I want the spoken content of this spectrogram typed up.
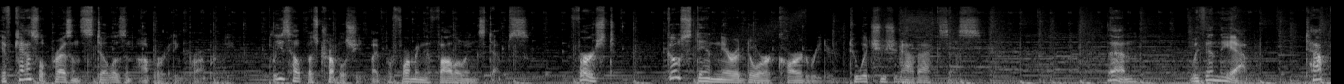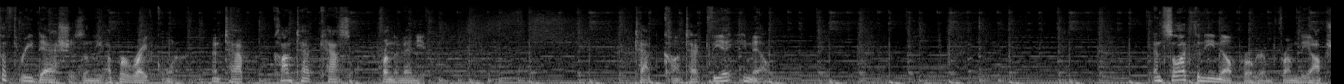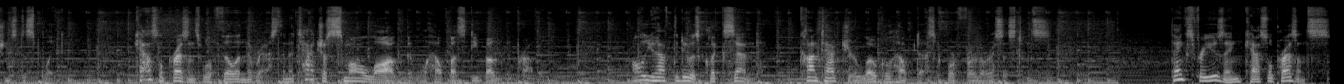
If KastlePresence still isn't operating properly, please help us troubleshoot by performing the following steps. First, go stand near a door or card reader to which you should have access. Then, within the app, tap the three dashes in the upper right corner and tap Contact Kastle from the menu. Tap Contact via email and select an email program from the options displayed. KastlePresence will fill in the rest and attach a small log that will help us debug the problem. All you have to do is click Send. Contact your local help desk for further assistance. Thanks for using KastlePresence.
